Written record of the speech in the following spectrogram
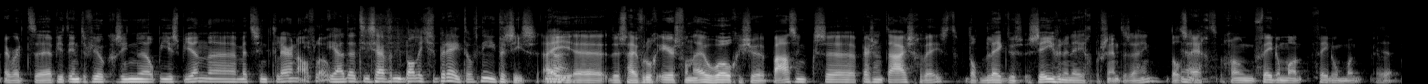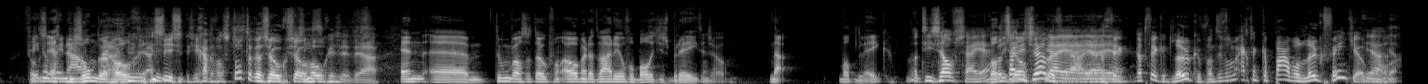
Er werd, eh, heb je het interview ook gezien eh, op ESPN eh, met Sinclair na afloop? Ja, dat hij zei van die balletjes breed, of niet? Precies. Hij, eh, dus hij vroeg eerst van hoe hoog is je pasingspercentage geweest? Dat bleek dus 97% te zijn. Dat is Ja. echt gewoon fenomen, fenomen, dat is echt Fenomenaal. bijzonder hoog. ja, precies. Je gaat ervan stotteren, zo, zo hoog is het. Ja. En ehm, toen was het ook van, oh, maar dat waren heel veel balletjes breed en zo. Nou, wat bleek? Wat hij zelf zei, hè? Wat hij zei hij zelf. Ja, Ja, ja, ja, ja, dat. Vind ik, dat vind ik het leuke. Want het is wel echt een capabel, leuk ventje ook Ja. nog. Ja.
